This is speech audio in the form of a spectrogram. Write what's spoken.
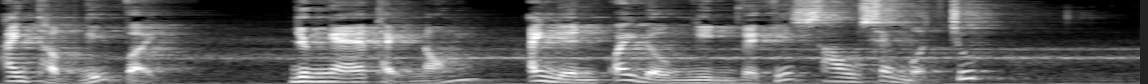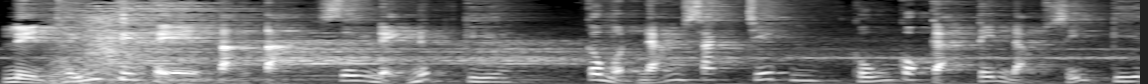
Anh thầm nghĩ vậy, nhưng nghe thầy nói, anh liền quay đầu nhìn về phía sau xem một chút, liền thấy thi thể tàn tạ rơi đầy đất kia, có một đám xác chết cũng có cả tên đạo sĩ kia.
